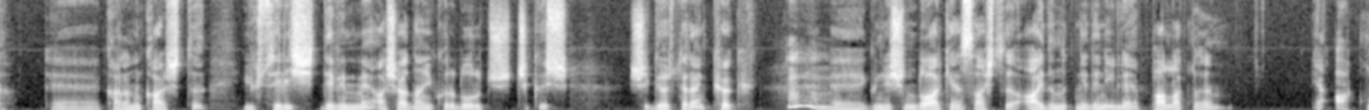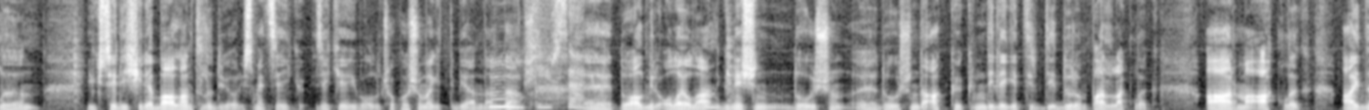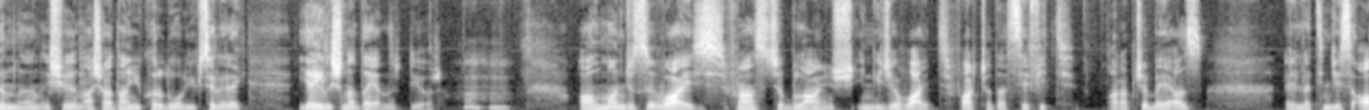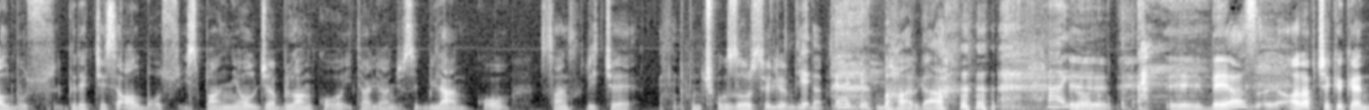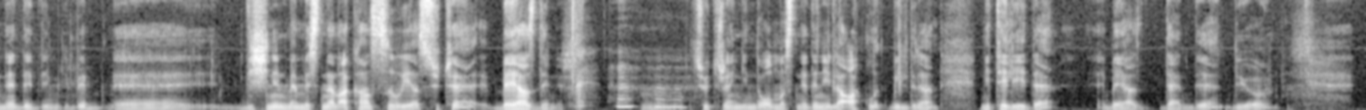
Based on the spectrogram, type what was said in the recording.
e, karanın karşıtı yükseliş, devinme, aşağıdan yukarı doğru çıkışı gösteren kök. Hmm. E, güneşin doğarken saçtığı aydınlık nedeniyle parlaklığın, yani aklığın yükselişiyle bağlantılı diyor İsmet Zeki, Zeki Eyüboğlu. Çok hoşuma gitti bir yandan da. Hmm, şiirsel. Evet, doğal bir olay olan güneşin doğuşun e, doğuşunda ak kökünün dile getirdiği durum, parlaklık, ağarma, aklık, aydınlığın, ışığın aşağıdan yukarı doğru yükselerek yayılışına dayanır diyor. Hı hı. Almancası Weiss, Fransızca Blanche, İngilizce White, Farsçada Sefit, Arapça beyaz, e, Latincesi albus, Grekçesi albos, İspanyolca blanco, İtalyancası bianco, Sanskritçe bunu çok zor söylüyorum Didem. E, hadi. Baharga. ha yok. e, e, beyaz e, Arapça kökenli dediğim gibi e, dişinin memesinden akan sıvıya süte beyaz denir. Hmm, süt renginde olması nedeniyle aklık bildiren niteliği de beyaz dendi diyor.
